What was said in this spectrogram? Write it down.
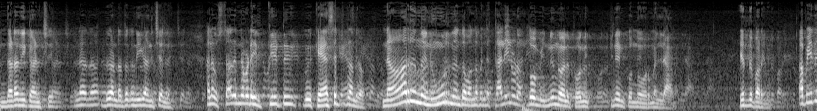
എന്താടാ നീ കാണിച്ച്? അല്ല അതാ ഇത് കണ്ടതൊക്കെ നീ കാണിച്ചല്ലേ അല്ല ഉസ്താദിന്റെ അവിടെ ഇരുത്തിയിട്ട് കാസറ്റ് ഇട്ടാണല്ലോ നാറിന്ന് നൂറിന്ന് എന്തോ വന്നപ്പോ എന്റെ തലയിലൂടെ എന്തോ മിന്നുന്ന പോലെ തോന്നി. പിന്നെ എനിക്കൊന്നും ഓർമ്മയില്ല. എന്ന് പറഞ്ഞു. അപ്പൊ ഇത്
